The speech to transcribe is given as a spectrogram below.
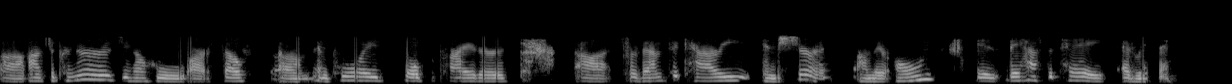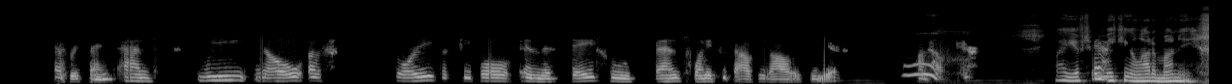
uh, entrepreneurs, you know, who are self-employed, um, employed sole proprietors, uh, for them to carry insurance on their own is they have to pay everything, everything. And we know of stories of people in this state who spend $22,000 a year Ooh. on healthcare. Wow, you have to be yeah. making a lot of money.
